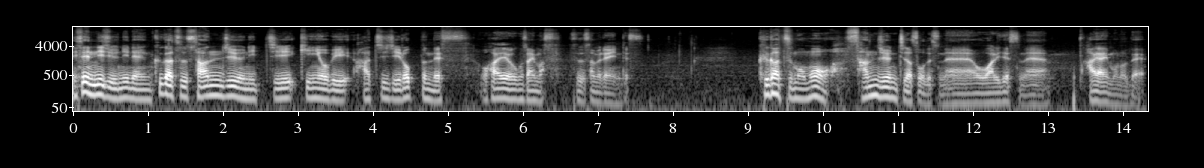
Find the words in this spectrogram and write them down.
2022年9月30日金曜日8時6分です。おはようございます。鈴雨レインです。9月ももう30日だそうですね。終わりですね。早いもので。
